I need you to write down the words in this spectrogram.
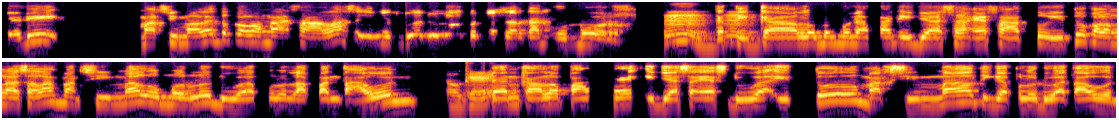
Jadi maksimalnya tuh kalau nggak salah seingat gue dulu berdasarkan umur. Hmm, hmm. Ketika hmm. lo menggunakan ijazah S1 itu kalau nggak salah maksimal umur lo 28 tahun. Oke. Okay. Dan kalau pakai ijazah S2 itu maksimal 32 tahun.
